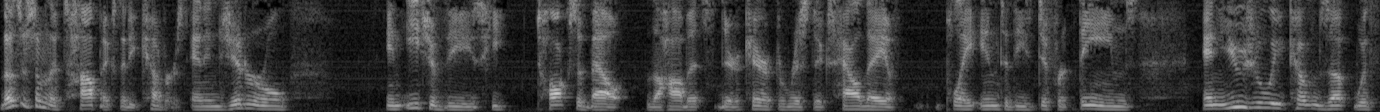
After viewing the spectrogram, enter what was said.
those are some of the topics that he covers, and in general, in each of these, he talks about the hobbits, their characteristics, how they play into these different themes, and usually comes up with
